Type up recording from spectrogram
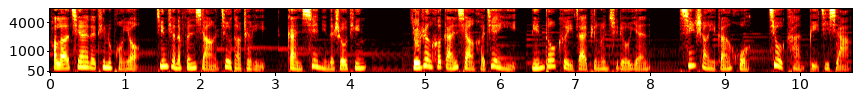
好了，亲爱的听众朋友，今天的分享就到这里，感谢您的收听。有任何感想和建议，您都可以在评论区留言。新商业干货就看笔记侠，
